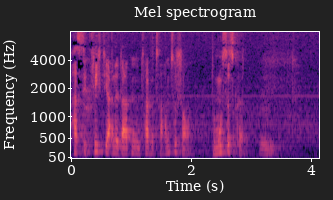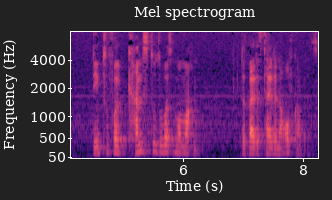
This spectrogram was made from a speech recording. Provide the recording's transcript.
hast die Pflicht, dir alle Daten im Zweifelsfall anzuschauen. Du musst es können. Mhm. Demzufolge kannst du sowas immer machen, das, weil das Teil deiner Aufgabe ist.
